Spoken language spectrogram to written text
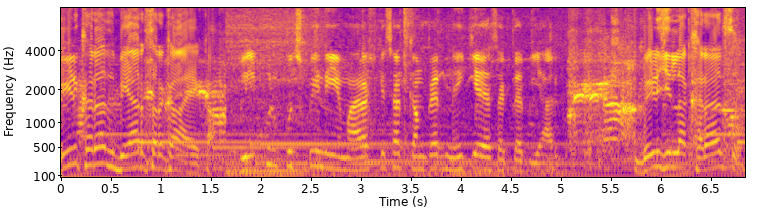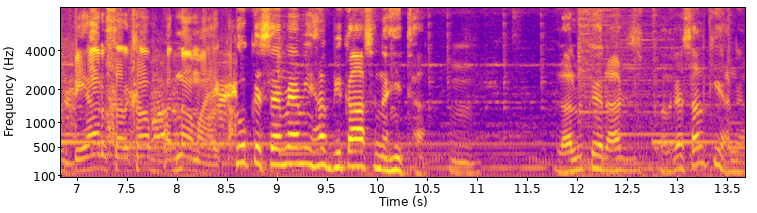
बीड खरंच बिहार सारखा आहे का। बिल्कुल कुछ भी नहीं है। महाराष्ट्र के साथ कंपेयर नहीं किया जा सकता बिहार को। बीड जिल्हा खरंच बिहार सारखा बदनाम आहे का। लालू के समय में यहाँ विकास नहीं था। लालू के राज पंद्रह साल किया ना।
